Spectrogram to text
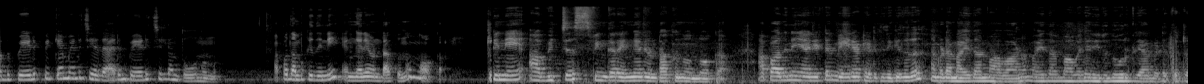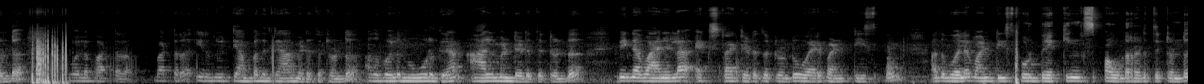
അത് പേടിപ്പിക്കാൻ വേണ്ടി ചെയ്ത് ആരും പേടിച്ചില്ലെന്ന് തോന്നുന്നു. അപ്പോൾ നമുക്കിതിനി എങ്ങനെ ഉണ്ടാക്കുന്നു നോക്കാം. പിന്നെ ആ വിച്ചസ് ഫിംഗർ എങ്ങനെ ഉണ്ടാക്കുന്നു എന്ന് നോക്കാം. അപ്പോൾ അതിന് ഞാനിട്ട് മെയിനായിട്ട് എടുത്തിരിക്കുന്നത് നമ്മുടെ മൈദാ മാവാണ്. മൈദാ മാവ് ഞാൻ ഇരുന്നൂറ് ഗ്രാം എടുത്തിട്ടുണ്ട്. അതുപോലെ ബട്ടർ ബട്ടർ ഇരുന്നൂറ്റി അമ്പത് ഗ്രാം എടുത്തിട്ടുണ്ട്. അതുപോലെ നൂറ് ഗ്രാം ആൽമണ്ട് എടുത്തിട്ടുണ്ട്. പിന്നെ വാനില എക്സ്ട്രാക്റ്റ് എടുത്തിട്ടുണ്ട്. ഒരു വൺ ടീസ്പൂൺ അതുപോലെ വൺ ടീസ്പൂൺ ബേക്കിംഗ് പൗഡർ എടുത്തിട്ടുണ്ട്.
